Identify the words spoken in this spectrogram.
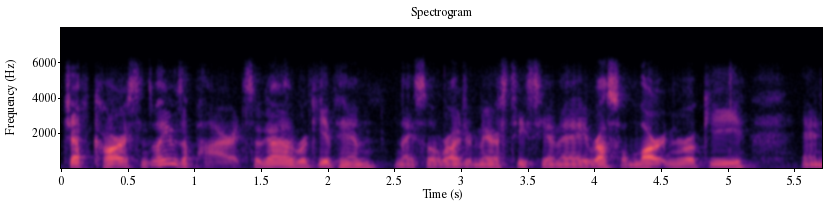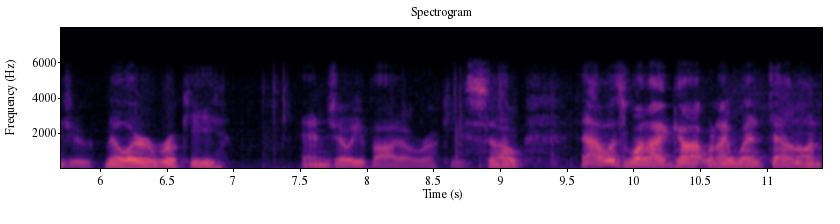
Jeff Carson, well, he was a Pirate, so got a rookie of him. Nice little Roger Maris TCMA. Russell Martin rookie. Andrew Miller rookie. And Joey Votto rookie. So that was what I got when I went down on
